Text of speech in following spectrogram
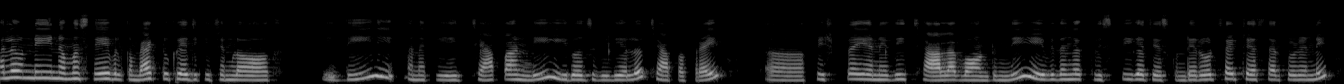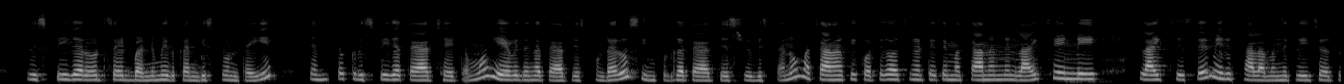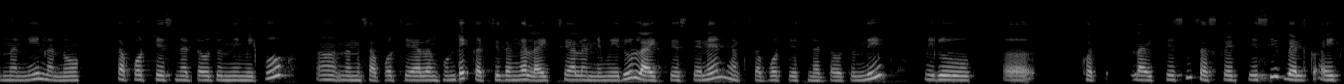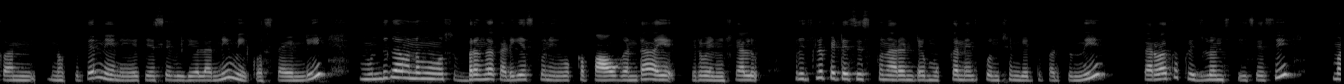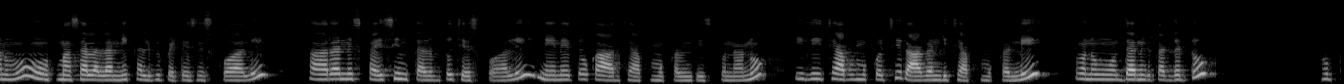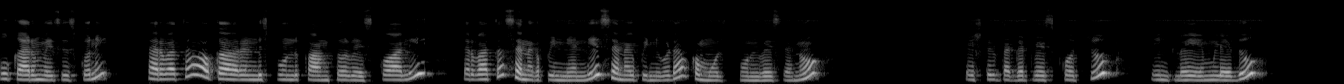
Hello అండి నమస్తే. Welcome back to crazy kitchen blogs. ఇది మనకి చేప అండి. ఈరోజు వీడియోలో చేప ఫ్రై. ఫిష్ ఫ్రై అనేది చాలా బాగుంటుంది. ఏ విధంగా క్రిస్పీగా చేసుకుంటే రోడ్ సైడ్ చేస్తారు చూడండి. క్రిస్పీగా రోడ్ సైడ్ బండి మీద కనిపిస్తుంటాయి. ఎంతో క్రిస్పీగా తయారు చేయటము ఏ విధంగా తయారు చేసుకుంటారు సింపుల్గా తయారు చేసి చూపిస్తాను. మా ఛానల్కి కొత్తగా వచ్చినట్టయితే మా ఛానల్ని లైక్ చేయండి. లైక్ చేస్తే మీరు చాలామందికి రీచ్ అవుతుందండి. నన్ను సపోర్ట్ చేసినట్టు అవుతుంది మీకు. నన్ను సపోర్ట్ చేయాలనుకుంటే ఖచ్చితంగా లైక్ చేయాలండి మీరు. లైక్ చేస్తేనే నాకు సపోర్ట్ చేసినట్టు అవుతుంది. మీరు కొత్త లైక్ చేసి సబ్స్క్రైబ్ చేసి బెల్ ఐకాన్ నొక్కితే నేను ఏ చేసే వీడియోలన్నీ మీకు వస్తాయండి. ముందుగా మనము శుభ్రంగా కడిగేసుకొని ఒక పావు గంట ఇరవై నిమిషాలు ఫ్రిడ్జ్లో పెట్టేసేసుకున్నారంటే ముక్క అనేది కొంచెం గట్టి పడుతుంది. తర్వాత ఫ్రిడ్జ్లోంచి తీసేసి మనము మసాలాలన్నీ కలిపి పెట్టేసేసుకోవాలి. కారాన్ని స్పైసింగ్ తగ్గట్టు చేసుకోవాలి. నేనైతే ఒక ఆరు చేప ముక్కలను తీసుకున్నాను. ఇది చేప ముక్క వచ్చి రాగండి చేప ముక్క అండి మనము దానికి తగ్గట్టు ఉప్పు కారం వేసేసుకొని తర్వాత ఒక రెండు స్పూన్లు కార్న్ఫ్లోర్ వేసుకోవాలి. తర్వాత శనగపిండి అండి. శనగపిండి కూడా ఒక మూడు స్పూన్లు వేసాను. టేస్ట్కి తగ్గట్టు వేసుకోవచ్చు. దీంట్లో ఏం లేదు.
